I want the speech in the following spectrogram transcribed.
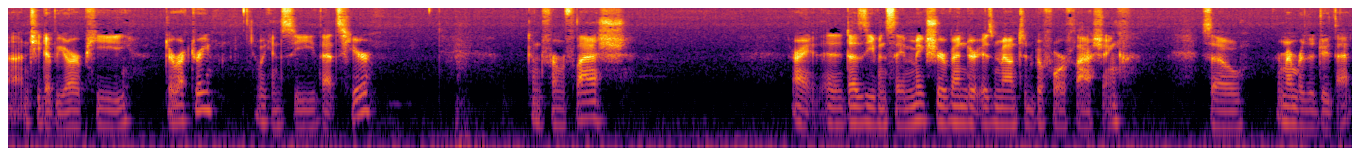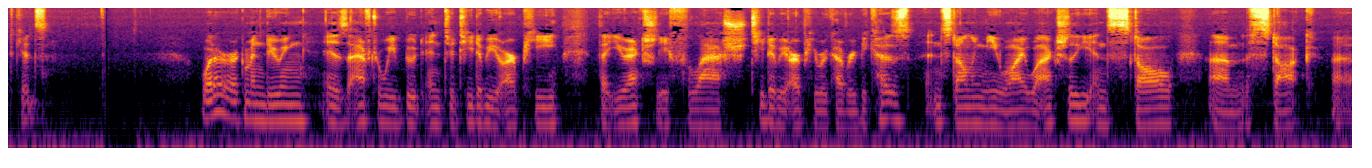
uh, TWRP directory. We can see that's here. Confirm flash. Alright, it does even say make sure vendor is mounted before flashing. So remember to do that, kids. What I recommend doing is after we boot into TWRP that you actually flash TWRP recovery because installing MIUI will actually install um, the stock, uh,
